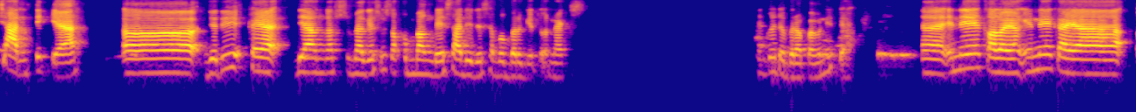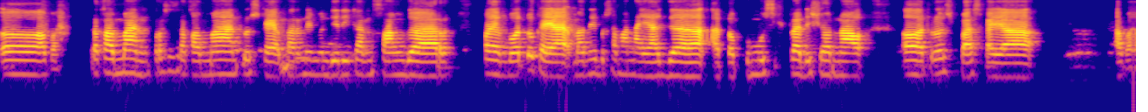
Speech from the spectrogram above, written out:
cantik ya. Uh, jadi kayak dianggap sebagai sosok kembang desa di desa Beber gitu. Next. Gue udah berapa menit ya? Uh, ini kalau yang ini kayak uh, apa rekaman, proses rekaman, terus kayak Marni mendirikan sanggar. Kalau yang buat tuh kayak Marni bersama Nayaga atau pemusik tradisional. Uh, terus pas kayak apa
